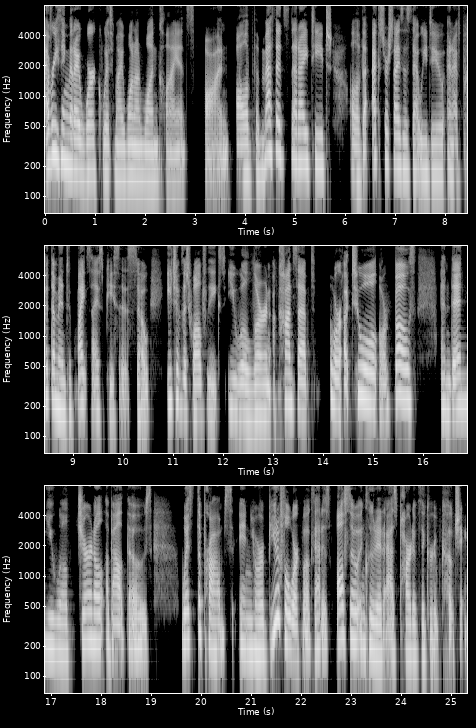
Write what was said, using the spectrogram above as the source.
everything that I work with my one on one clients on, all of the methods that I teach, all of the exercises that we do, and I've put them into bite sized pieces. So each of the 12 weeks, you will learn a concept or a tool or both, and then you will journal about those with the prompts in your beautiful workbook that is also included as part of the group coaching.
